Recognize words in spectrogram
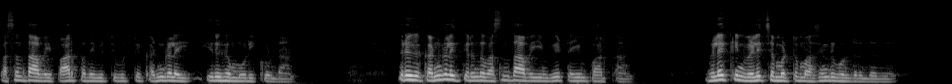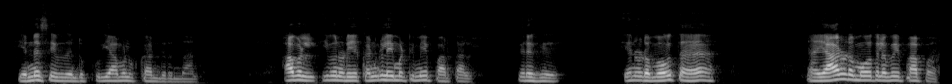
வசந்தாவை பார்ப்பதை விட்டுவிட்டு கண்களை இறுக மூடிக்கொண்டான். பிறகு கண்களை திறந்து வசந்தாவையும் வீட்டையும் பார்த்தான். விளக்கின் வெளிச்சம் மட்டும் அசைந்து கொண்டிருந்தது. என்ன செய்வதென்று புரியாமல் உட்கார்ந்திருந்தான். அவள் இவனுடைய கண்களை மட்டுமே பார்த்தாள். பிறகு என்னோட முகத்தை நான் யாரோட முகத்தில் போய் பார்ப்பேன்?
